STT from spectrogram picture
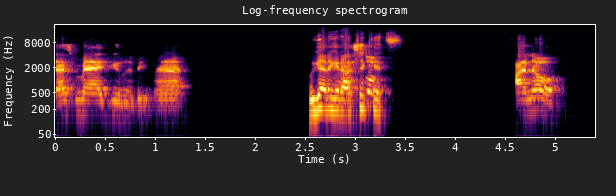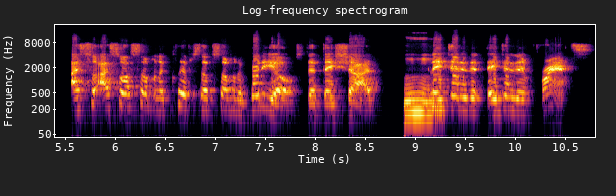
That's mad unity, man. We got to get our I tickets. Saw, I know. I saw I saw some of the clips of some of the videos that they shot. Mm-hmm. they did it. They did it in France.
